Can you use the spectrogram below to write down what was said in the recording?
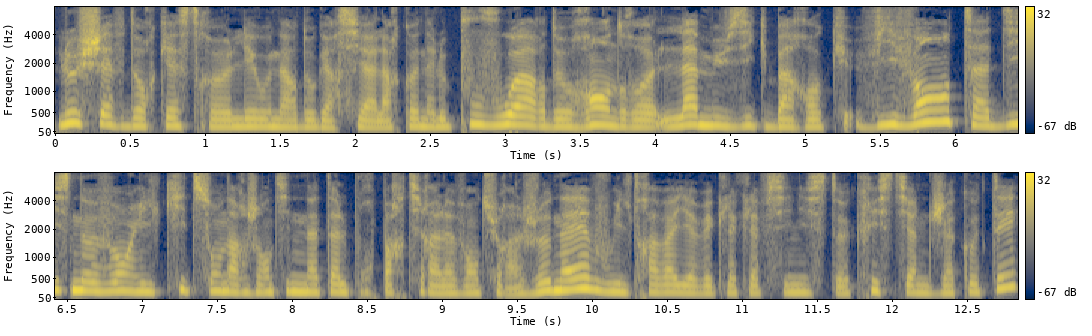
Le chef d'orchestre Leonardo Garcia Alarcón a le pouvoir de rendre la musique baroque vivante. À 19 ans, il quitte son Argentine natale pour partir à l'aventure à Genève, où il travaille avec la claveciniste Christiane Jacoté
